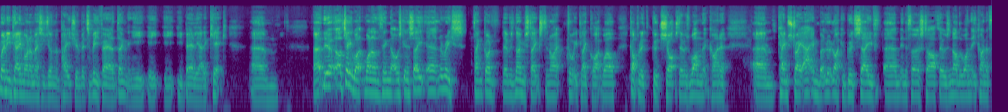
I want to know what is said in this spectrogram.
when he came on a message on the Patreon. But to be fair, I don't think he he, he barely had a kick. Um, uh, I'll tell you what. One other thing that I was going to say, uh, Lloris. Thank God there was no mistakes tonight. Thought he played quite well. A couple of good shots. There was one that kind of um, came straight at him, but looked like a good save um, in the first half. There was another one that he kind of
